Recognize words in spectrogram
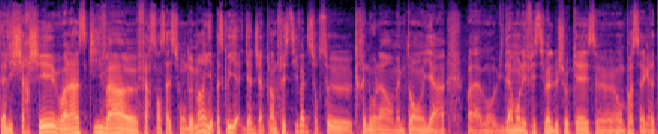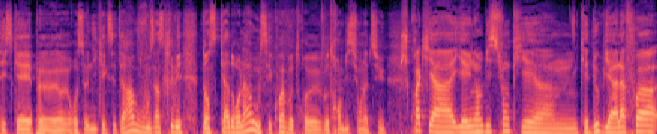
d'aller chercher voilà ce qui va euh, faire sensation demain. Il y a parce qu'il y, y, a déjà plein de festivals sur ce créneau-là. En même temps, il y a voilà bon, évidemment les festivals de showcase. Euh, on pense à Great Escape, euh, Eurosonic, etc. Vous vous inscrivez dans ce cadre-là ou c'est quoi votre votre ambition là-dessus? Je crois qu'il y a il y a une ambition qui est qui est double. Il y a à la fois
